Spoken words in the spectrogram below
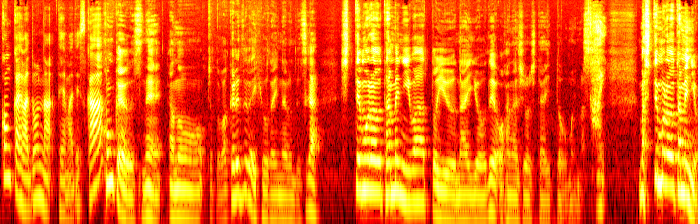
今回はどんなテーマですか？今回はですねあのちょっと分かりづらい表題になるんですが知ってもらうためにはという内容でお話をしたいと思います。はい。まあ、知ってもらうためには、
